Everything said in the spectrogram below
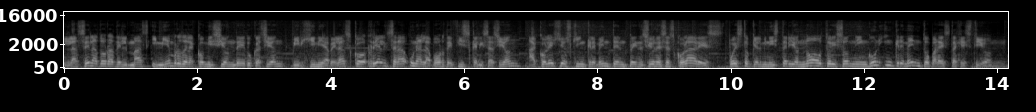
la senadora del MAS y miembro de la Comisión de Educación, Virginia Velasco, realizará una labor de fiscalización a colegios que incrementen pensiones escolares, puesto que el Ministerio no autorizó ningún incremento para esta gestión.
